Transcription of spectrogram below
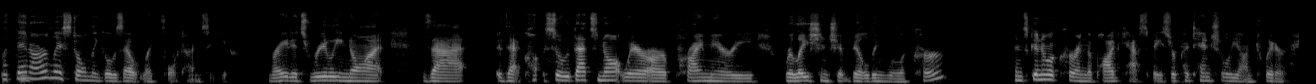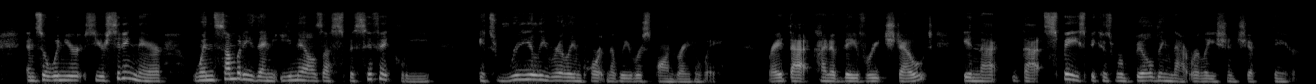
But then mm. our list only goes out like four times a year right? It's really not that that so that's not where our primary relationship building will occur. And it's going to occur in the podcast space or potentially on twitter. And so when you're so you're sitting there when somebody then emails us specifically it's really really important that we respond right away right that kind of they've reached out in that that space because we're building that relationship there.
